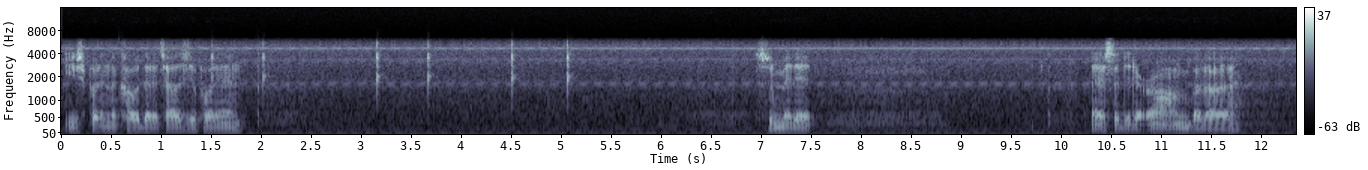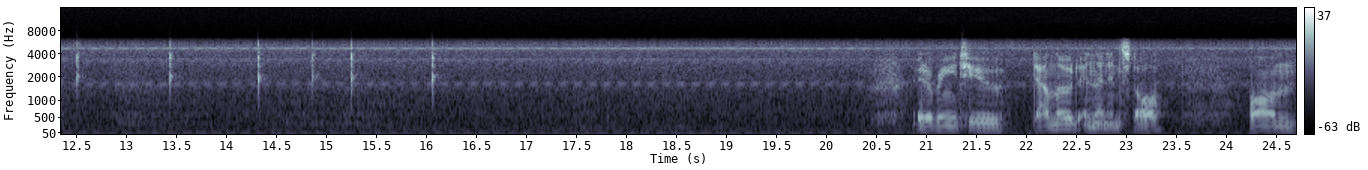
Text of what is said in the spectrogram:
you just put in the code that it tells you to put in. Submit it. I guess I did it wrong, but uh, it'll bring you to download and then install. Um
